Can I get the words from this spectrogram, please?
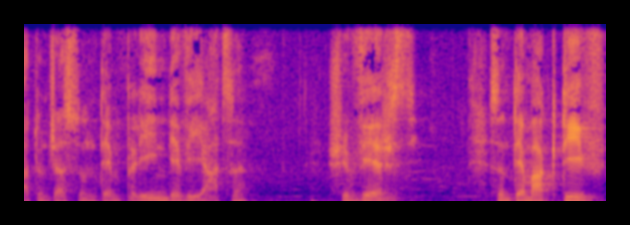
atunci suntem plini de viață și verzi. Suntem activi,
